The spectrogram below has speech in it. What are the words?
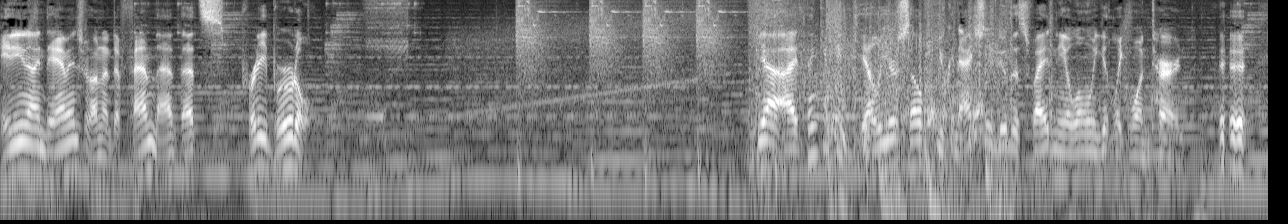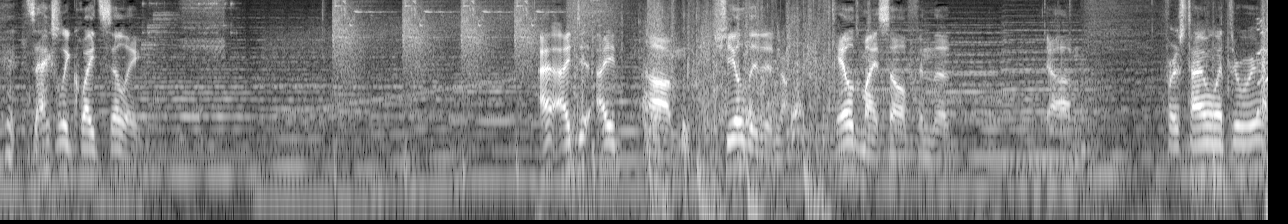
89 damage on a defend, that that's pretty brutal. Yeah, I think if you kill yourself, you can actually do this fight and you'll only get like one turn. it's actually quite silly. I, I did I um shielded and killed myself in the um, first time I went through here.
